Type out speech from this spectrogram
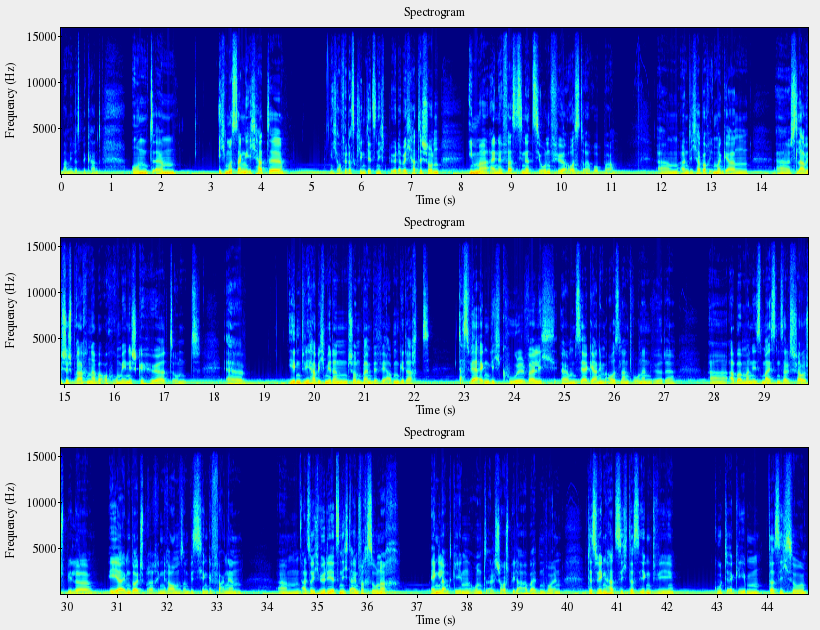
war mir das bekannt. Und ähm, ich muss sagen, ich hatte, ich hoffe, das klingt jetzt nicht blöd, aber ich hatte schon immer eine Faszination für Osteuropa. Ähm, und ich habe auch immer gern äh, slawische Sprachen, aber auch Rumänisch gehört. Und äh, irgendwie habe ich mir dann schon beim Bewerben gedacht, das wäre eigentlich cool, weil ich ähm, sehr gern im Ausland wohnen würde. Äh, aber man ist meistens als Schauspieler eher im deutschsprachigen Raum so ein bisschen gefangen. Ähm, also ich würde jetzt nicht einfach so nach England gehen und als Schauspieler arbeiten wollen. Deswegen hat sich das irgendwie gut ergeben, dass ich so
